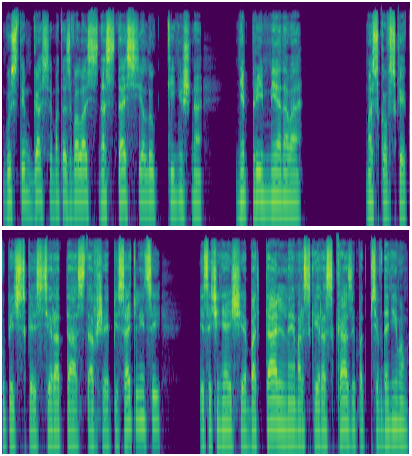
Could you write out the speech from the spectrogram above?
Густым гасом отозвалась Настасья Лукинишна Непременова московская купеческая сирота, ставшая писательницей и сочиняющая батальные морские рассказы под псевдонимом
